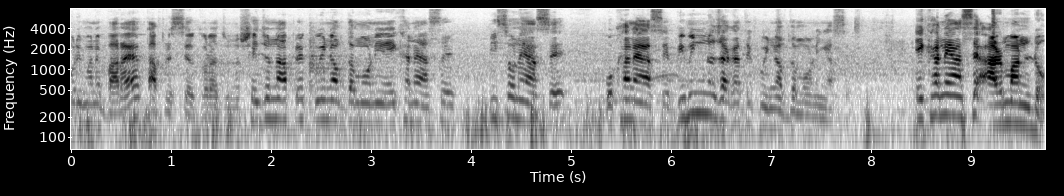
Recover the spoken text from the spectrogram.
পরিমাণে বাড়ায় তারপরে সেল করার জন্য। সেই জন্য আপনার কুইন অফ দ্য মর্নিং এখানে আছে পিছনে আছে। ওখানে আছে বিভিন্ন জায়গাতে কুইন অফ দ্য মর্নিং আছে। এখানে আছে আরমান্ডো।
